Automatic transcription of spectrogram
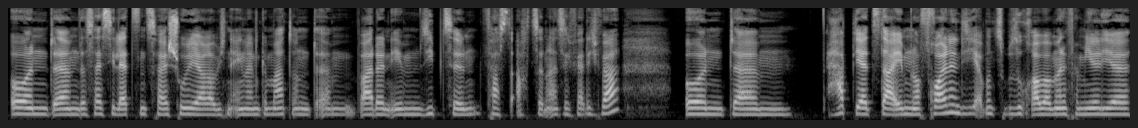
Und ähm, das heißt, die letzten zwei Schuljahre habe ich in England gemacht und ähm, war dann eben 17, fast 18, als ich fertig war. Und ähm, habe jetzt da eben noch Freunde, die ich ab und zu besuche, aber meine Familie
